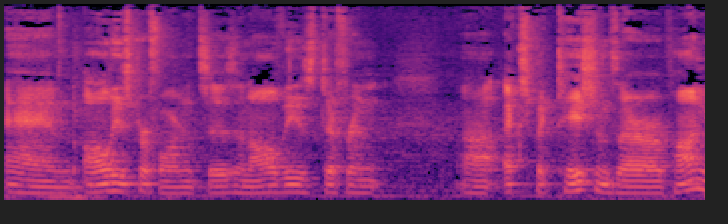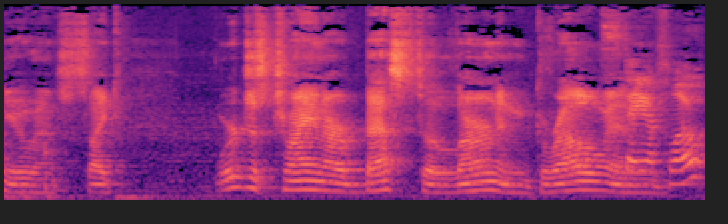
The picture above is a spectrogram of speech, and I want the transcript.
and all these performances and all these different uh, expectations that are upon you and it's just like we're just trying our best to learn and grow and Stay afloat.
